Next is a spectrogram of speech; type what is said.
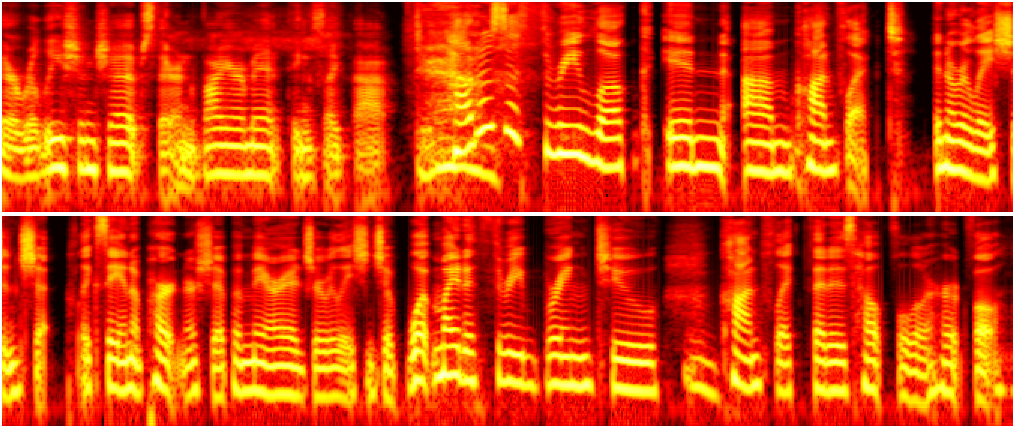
their relationships, their environment, things like that. How does a three look in um, conflict in a relationship? Like, say, in a partnership, a marriage, a relationship. What might a three bring to Mm. conflict that is helpful or hurtful?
